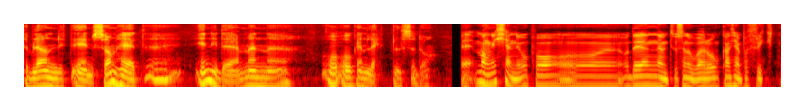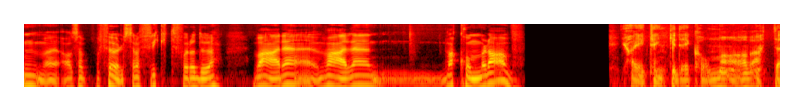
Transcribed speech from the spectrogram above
det blir en litt ensomhet uh, inn i det, men uh, og, og, en lettelse, da. Mange kjenner jo på, og det nevnte jo Svein Ove her òg, kan kjenne på frykten, altså på følelser av frykt for å dø. Hva er det Hva, er det, hva kommer det av? Ja, jeg tenker det kommer av at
